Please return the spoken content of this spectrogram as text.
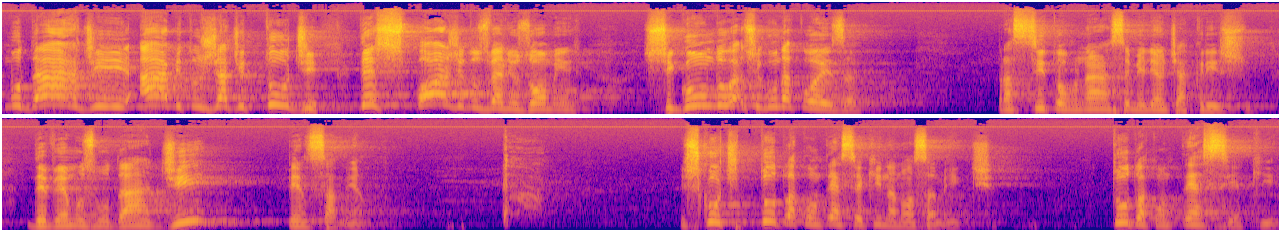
mudar de hábitos, de atitude, despoje dos velhos homens. Segundo, a segunda coisa, para se tornar semelhante a Cristo, devemos mudar de pensamento. Escute, tudo acontece aqui na nossa mente. Tudo acontece aqui.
